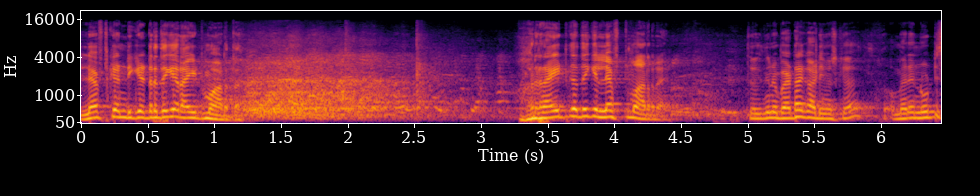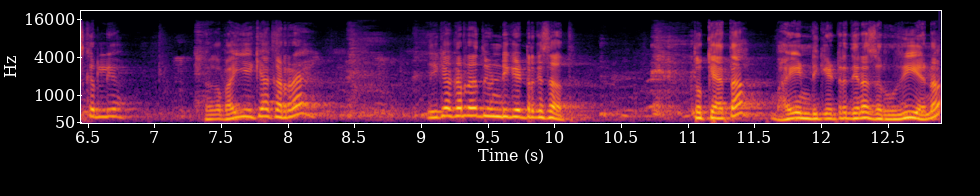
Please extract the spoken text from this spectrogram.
लेफ़्ट का इंडिकेटर देके राइट मारता। राइट का देके लेफ़्ट मार रहा है। तो एक दिन बैठा गाड़ी में उसके और मैंने नोटिस कर लिया। मैं कहा, भाई, ये क्या कर रहा है? ये क्या कर रहा है तू तो इंडिकेटर के साथ? तो कहता, भाई इंडिकेटर देना ज़रूरी है ना?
